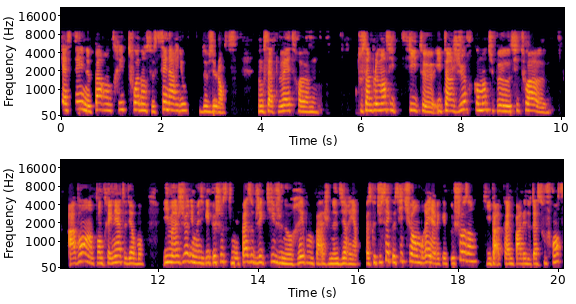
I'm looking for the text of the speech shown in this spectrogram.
casser et ne pas rentrer, toi, dans ce scénario de violence? Donc, ça peut être euh, tout simplement si, si il t'injure, comment tu peux aussi, toi, euh, avant, hein, t'entraîner à te dire, bon, il m'injure, il me dit quelque chose qui n'est pas objectif, je ne réponds pas, je ne dis rien. Parce que tu sais que si tu embrayes avec quelque chose hein, qui va quand même parler de ta souffrance,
